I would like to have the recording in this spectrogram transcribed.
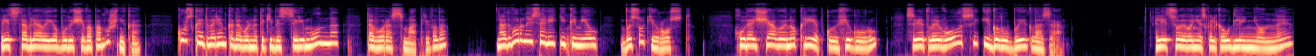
представлял ее будущего помощника, курская дворянка довольно-таки бесцеремонно того рассматривала. Надворный советник имел высокий рост, худощавую, но крепкую фигуру, светлые волосы и голубые глаза. Лицо его несколько удлиненное,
